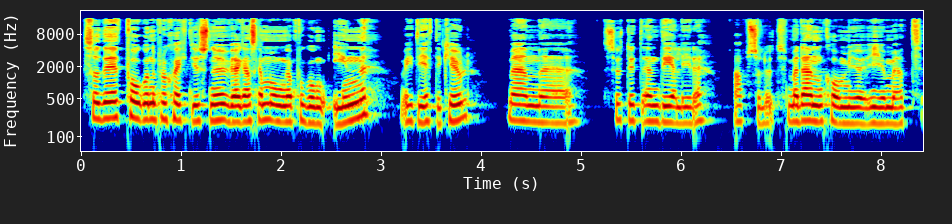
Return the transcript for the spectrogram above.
Så det är ett pågående projekt just nu. Vi har ganska många på gång in, vilket är jättekul. Men eh, suttit en del i det, absolut. Men den kom ju i och med att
